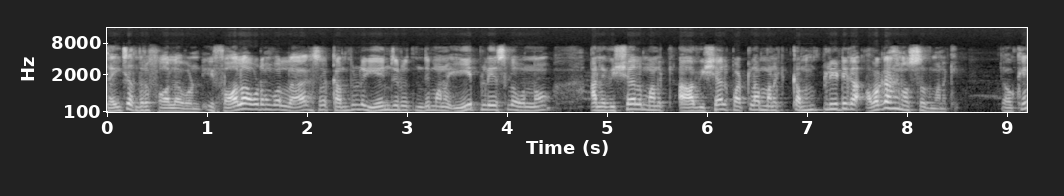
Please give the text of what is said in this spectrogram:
దయచేసి అందరూ ఫాలో అవ్వండి. ఈ ఫాలో అవ్వడం వల్ల అసలు కంపెనీలో ఏం జరుగుతుంది? మనం ఏ ప్లేస్లో ఉన్నాం? అనే విషయాలు మనకి ఆ విషయాల పట్ల మనకి కంప్లీట్గా అవగాహన వస్తుంది మనకి. ఓకే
